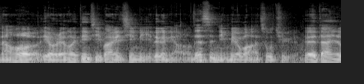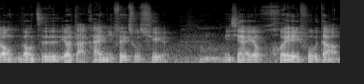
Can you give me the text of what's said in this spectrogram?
然后有人会定期帮你清理这个鸟笼，但是你没有办法出去了。可是当笼笼子又打开，你飞出去了，嗯，你现在又恢复到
